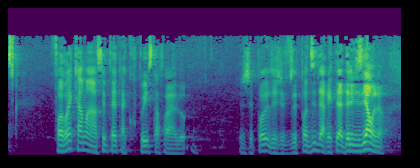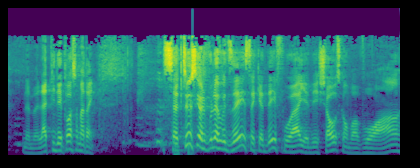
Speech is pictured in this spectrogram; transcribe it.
il faudrait commencer peut-être à couper cette affaire-là. je ne vous ai pas dit d'arrêter la télévision, là. Ne me lapidez pas ce matin. C'est tout ce que je voulais vous dire, c'est que des fois, il y a des choses qu'on va voir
